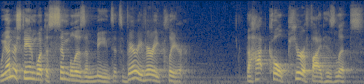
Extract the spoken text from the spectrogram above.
We understand what the symbolism means. It's very, very clear. The hot coal purified his lips,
